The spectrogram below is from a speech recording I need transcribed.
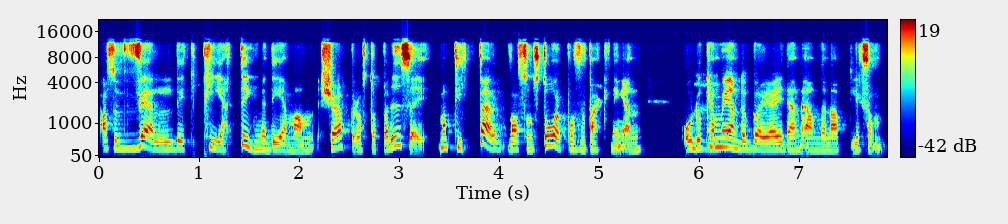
alltså, väldigt petig med det man köper och stoppar i sig. Man tittar vad som står på förpackningen och då kan mm. man ändå börja i den änden att liksom,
